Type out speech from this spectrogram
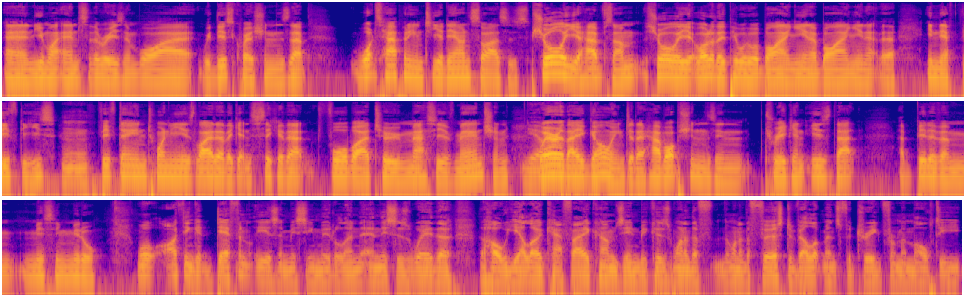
and you might answer the reason why with this question is that what's happening to your downsizes surely you have some. Surely a lot of the people who are buying in are buying in at the in their 50s Mm. 15 20 years later they're getting sick of that 4x2 massive mansion. Yep. where are they going? Do they have options in Trigg? And is that a bit of a missing middle Well, I think it definitely is a missing middle, and, and this is where the, the whole yellow cafe comes in because one of the one of the first developments for Trigg from a multi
